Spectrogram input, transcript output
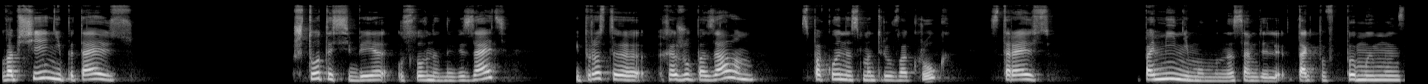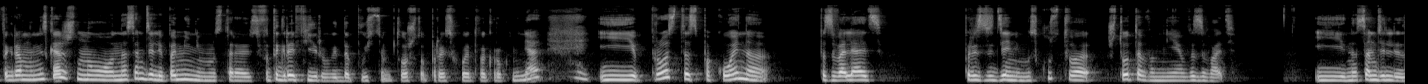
вообще не пытаюсь что-то себе условно навязать. И просто хожу по залам, спокойно смотрю вокруг, стараюсь по минимуму, на самом деле, так по, по моему инстаграму не скажешь, но на самом деле по минимуму стараюсь фотографировать, допустим, то, что происходит вокруг меня, и просто спокойно позволять произведениям искусства что-то во мне вызывать. И на самом деле,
